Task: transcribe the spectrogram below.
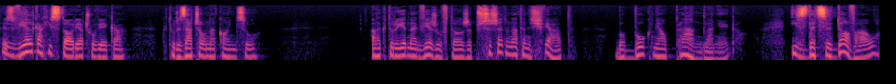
To jest wielka historia człowieka, który zaczął na końcu, ale który jednak wierzył w to, że przyszedł na ten świat, bo Bóg miał plan dla niego i zdecydował,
